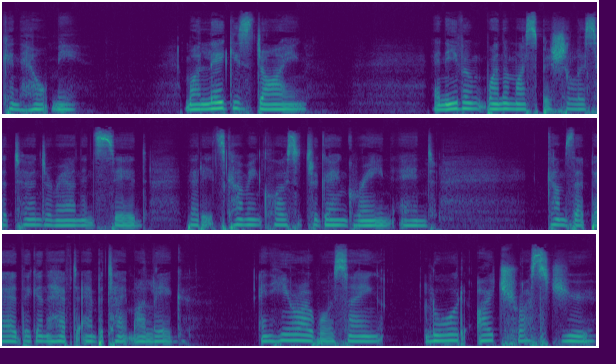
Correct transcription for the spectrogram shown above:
can help me. My leg is dying. And even one of my specialists had turned around and said that it's coming closer to gangrene and comes that bad, they're going to have to amputate my leg. And here I was saying, Lord, I trust you.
